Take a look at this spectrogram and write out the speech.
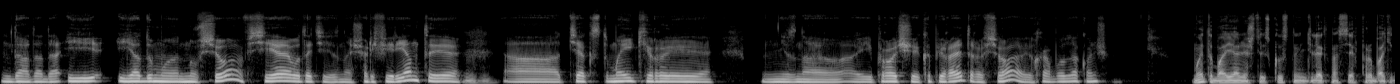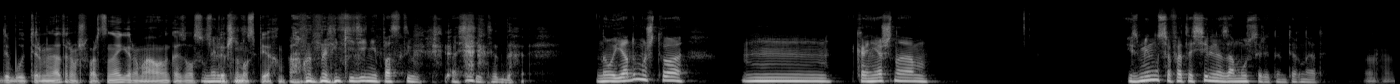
Да-да-да. И, и я думаю, ну все, все вот эти, знаешь, референты, Мгм. а, текстмейкеры, не знаю, и прочие копирайтеры, все, их работа закончена. Мы-то боялись, что искусственный интеллект нас всех поработит и будет терминатором, Шварценеггером, а он оказался На успешным LinkedIn. успехом. А он на LinkedIn посты постит. Да. Ну, я думаю, что, конечно, из минусов это сильно замусорит интернет. Ага.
